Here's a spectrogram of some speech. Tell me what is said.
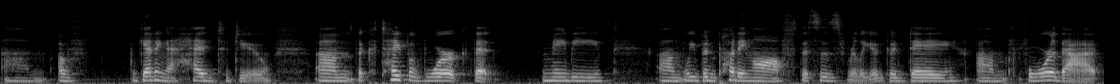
um, of getting ahead to do. Um, the type of work that maybe um, we've been putting off, this is really a good day um, for that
